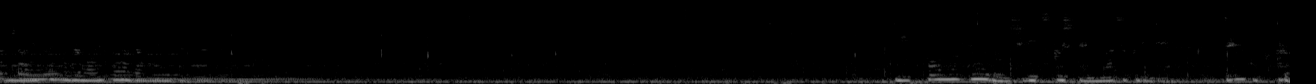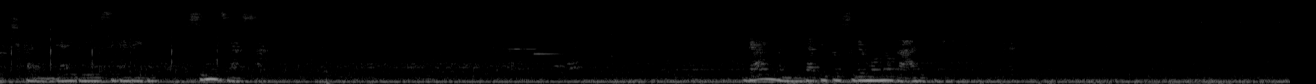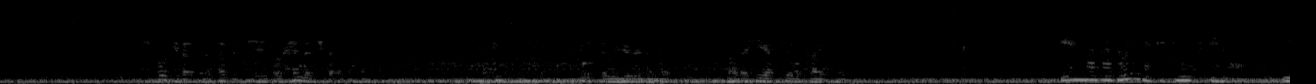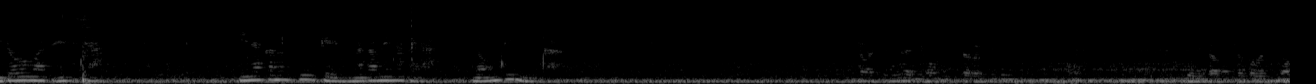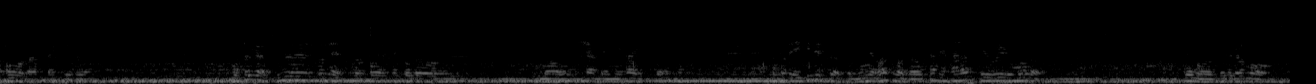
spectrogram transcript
日本の風土を知り尽くした庭作りで全国各地から依頼が寄せられる住沢さん大の苦手とするものがあるという飛行機だったら多分自衛と変な力が入る少しでも揺れるとまた東を変えて現場がどれだけ遠くても移動は電車。田舎の風景を眺めながらのんびり向かう。最初にね日本に来た時に文化の植物の方だったけどもうそれからずっとねそのこのところの斜面に入ってそれイギリスだとみんなわざわざお金払って植えるもの。でもそれがもう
